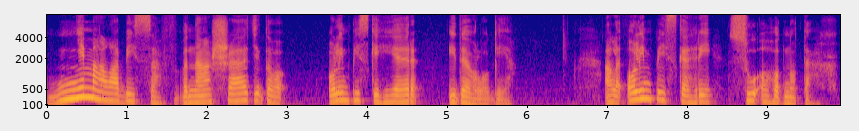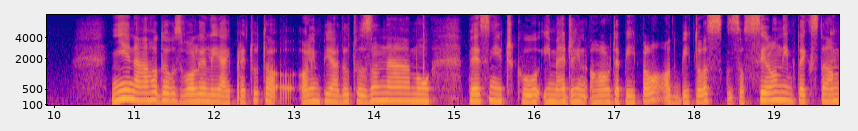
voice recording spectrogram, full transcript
Nemala by sa vnášať do olympijských hier ideológia. Ale olympijské hry sú o hodnotách. Nie náhodou zvolili aj pre túto olympiádu tú známu pesničku Imagine All the People od Beatles so silným textom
